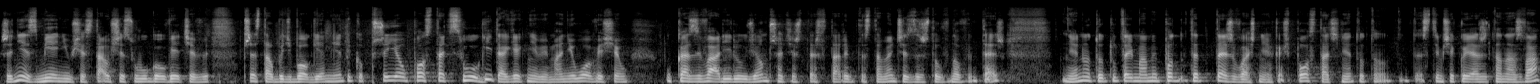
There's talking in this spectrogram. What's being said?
że nie zmienił się, stał się sługą, wiecie, przestał być Bogiem, nie? Tylko przyjął postać sługi, tak jak, nie wiem, aniołowie się ukazywali ludziom, przecież też w Starym Testamencie, zresztą w Nowym też, nie? No to tutaj mamy pod, te, też właśnie jakaś postać, nie? To, to, to, z tym się kojarzy ta nazwa.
